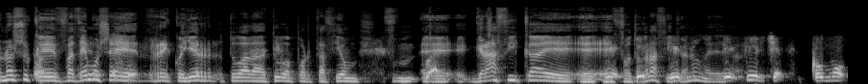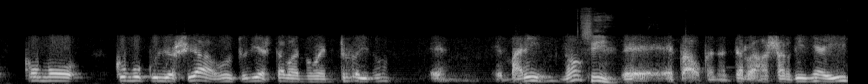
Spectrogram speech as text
nos que facemos é eh, recoller toda a túa aportación mm, eh, gráfica e, e, e eh, fotográfica, non? Eh, dicirche, como como como curiosidade, outro día estaba no Entroido, en, en Marín, ¿no? Sí. Eh, e claro, cando enterran a sardiña aí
